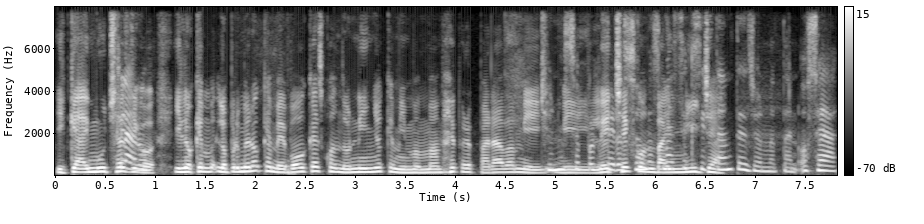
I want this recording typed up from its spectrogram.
y que hay muchas, digo, y lo que lo primero que me evoca es cuando niño que mi mamá me preparaba mi, mi leche con los vainilla. Más excitantes, Jonathan. O sea,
